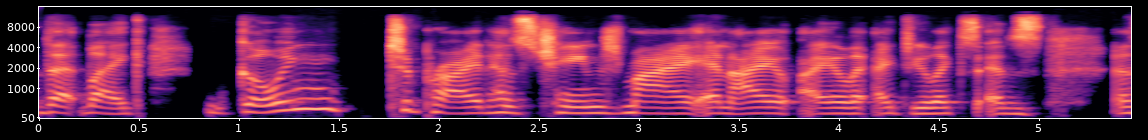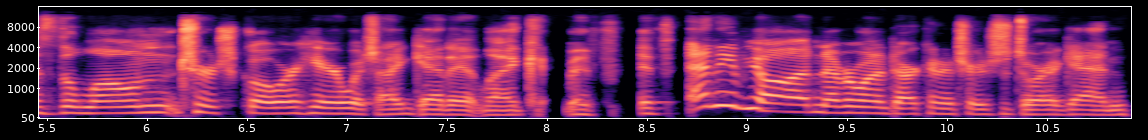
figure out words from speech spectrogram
that like going to pride has changed my and I I I do like to, as as the lone church goer here, which I get it. Like if if any of y'all never want to darken a church door again,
